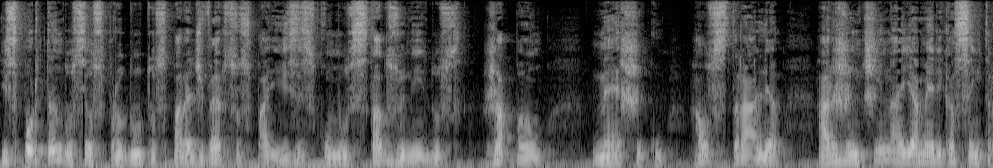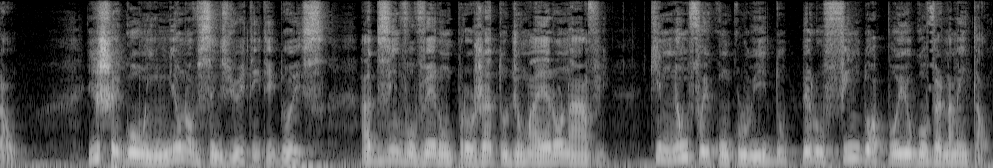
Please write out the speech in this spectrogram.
exportando seus produtos para diversos países como os Estados Unidos, Japão, México, Austrália, Argentina e América Central, e chegou em 1982 a desenvolver um projeto de uma aeronave que não foi concluído pelo fim do apoio governamental.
